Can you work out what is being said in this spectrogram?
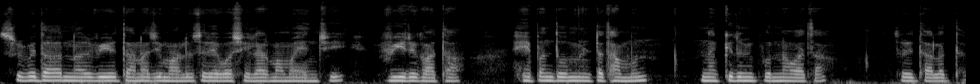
सुभेदार नरवीर तानाजी मालुसरे व शेलार मामा यांची वीर गाथा. हे पण दोन मिनटं थांबून नक्की तुम्ही पूर्ण वाचा. जर इथं आलात तर.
